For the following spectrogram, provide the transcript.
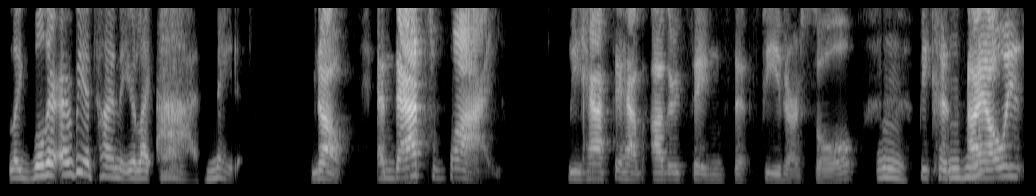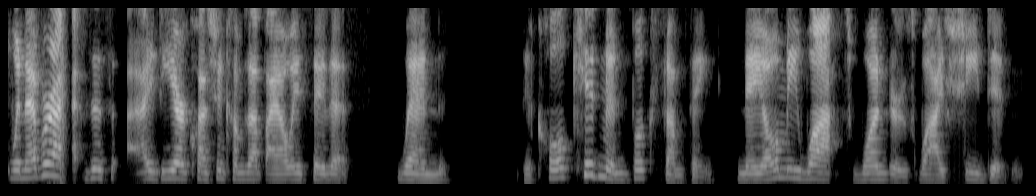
like will there ever be a time that you're like ah i've made it no and that's why we have to have other things that feed our soul mm. because mm-hmm. i always whenever I, this idea or question comes up i always say this when nicole kidman books something naomi watts wonders why she didn't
